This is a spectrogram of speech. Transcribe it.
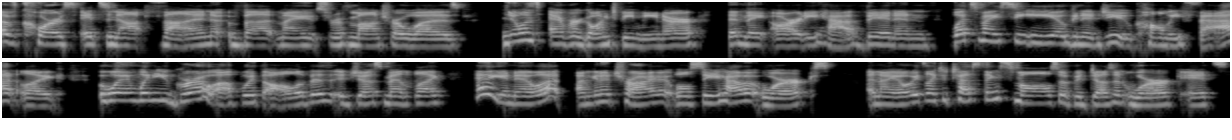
Of course, it's not fun, but my sort of mantra was no one's ever going to be meaner than they already have been. And what's my CEO going to do? Call me fat? Like when, when you grow up with all of it, it just meant like, hey, you know what? I'm going to try it. We'll see how it works. And I always like to test things small. So if it doesn't work, it's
